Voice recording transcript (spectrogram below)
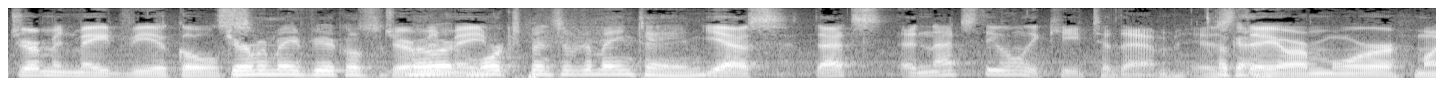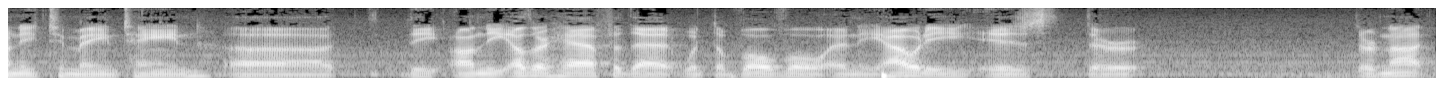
German-made vehicles. German-made vehicles more, German-made- more expensive to maintain. Yes, that's and that's the only key to them is Okay. they are more money to maintain. Uh, the on the other half of that with the Volvo and the Audi is they're they're not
